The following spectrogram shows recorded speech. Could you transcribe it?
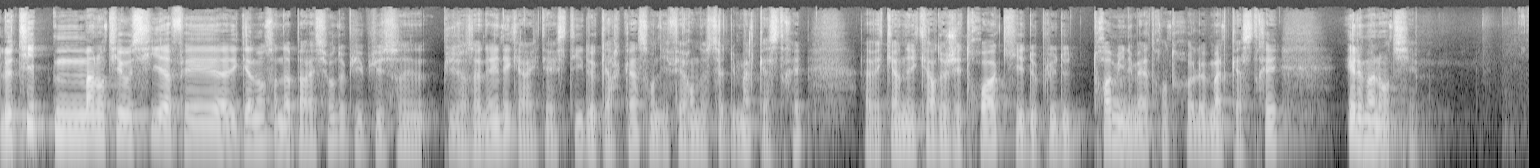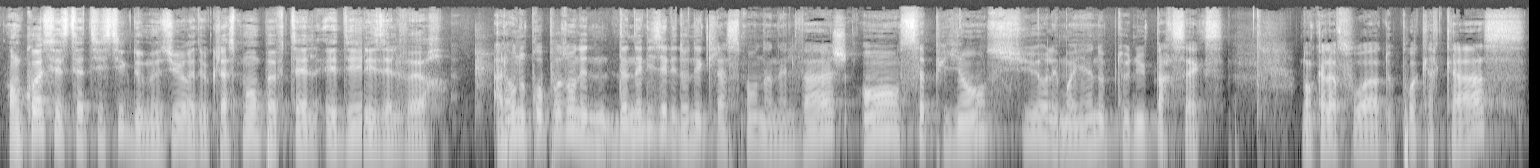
le type malentier aussi a fait également son apparition depuis plusieurs années. Les caractéristiques de carcasse sont différentes de celles du mâle castré, avec un écart de G3 qui est de plus de 3 mm entre le mâle castré et le mâle entier. En quoi ces statistiques de mesure et de classement peuvent-elles aider les éleveurs? Alors nous proposons d'analyser les données de classement d'un élevage en s'appuyant sur les moyennes obtenues par sexe. Donc à la fois de poids carcasse,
